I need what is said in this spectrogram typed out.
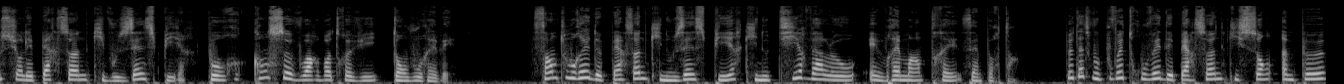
sur les personnes qui vous inspirent pour concevoir votre vie dont vous rêvez. S'entourer de personnes qui nous inspirent, qui nous tirent vers le haut est vraiment très important. Peut-être vous pouvez trouver des personnes qui sont un peu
